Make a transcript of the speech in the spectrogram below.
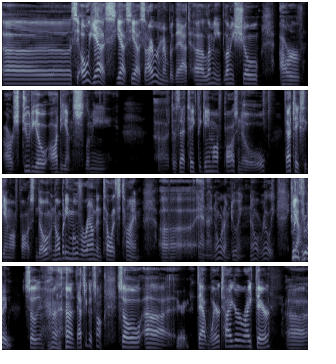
Uh, see. Oh yes, yes, yes. I remember that. Uh, let me let me show our our studio audience. Let me. Uh, does that take the game off pause? No, that takes the game off pause. No, nobody move around until it's time. Uh, and I know what I'm doing. No, really. Yeah. So that's a good song. So uh, that were tiger right there uh,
